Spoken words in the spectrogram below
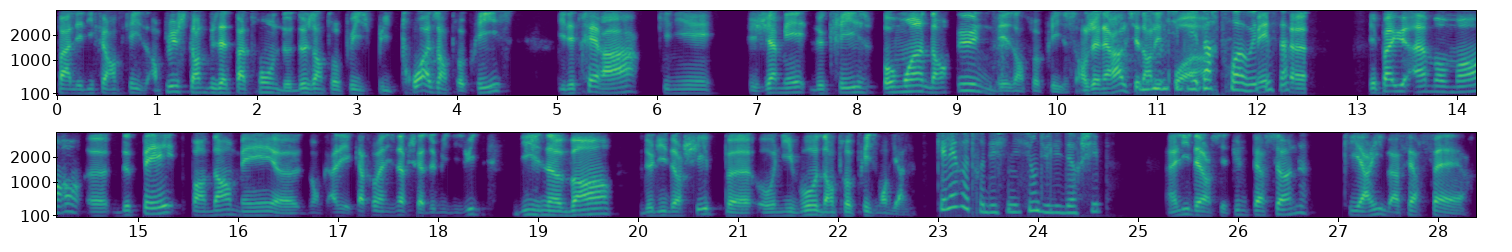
par les différentes crises. En plus, quand vous êtes patron de deux entreprises, puis trois entreprises, il est très rare qu'il n'y ait jamais de crise, au moins dans une des entreprises. En général, c'est dans les trois. par trois, oui, c'est ça. Euh, j'ai pas eu un moment euh, de paix pendant mes euh, donc allez 99 jusqu'à 2018, 19 ans de leadership au niveau d'entreprise mondiale. Quelle est votre définition du leadership? Un leader, c'est une personne qui arrive à faire faire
